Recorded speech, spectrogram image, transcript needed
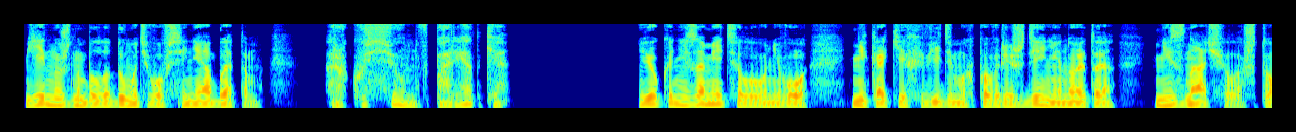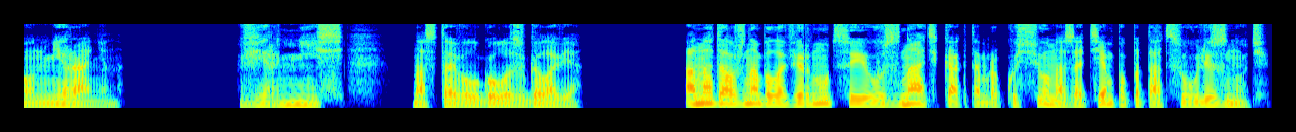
Ей нужно было думать вовсе не об этом. «Ракусюн в порядке?» Йока не заметила у него никаких видимых повреждений, но это не значило, что он не ранен. «Вернись», — настаивал голос в голове. Она должна была вернуться и узнать, как там Ракусюн, а затем попытаться улизнуть.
